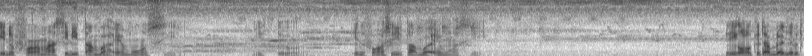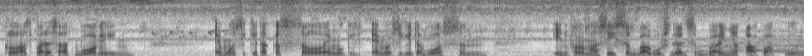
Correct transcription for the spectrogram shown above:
informasi ditambah emosi. Itu informasi ditambah emosi jadi kalau kita belajar di kelas pada saat boring emosi kita kesel emosi kita bosen informasi sebagus dan sebanyak apa pun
